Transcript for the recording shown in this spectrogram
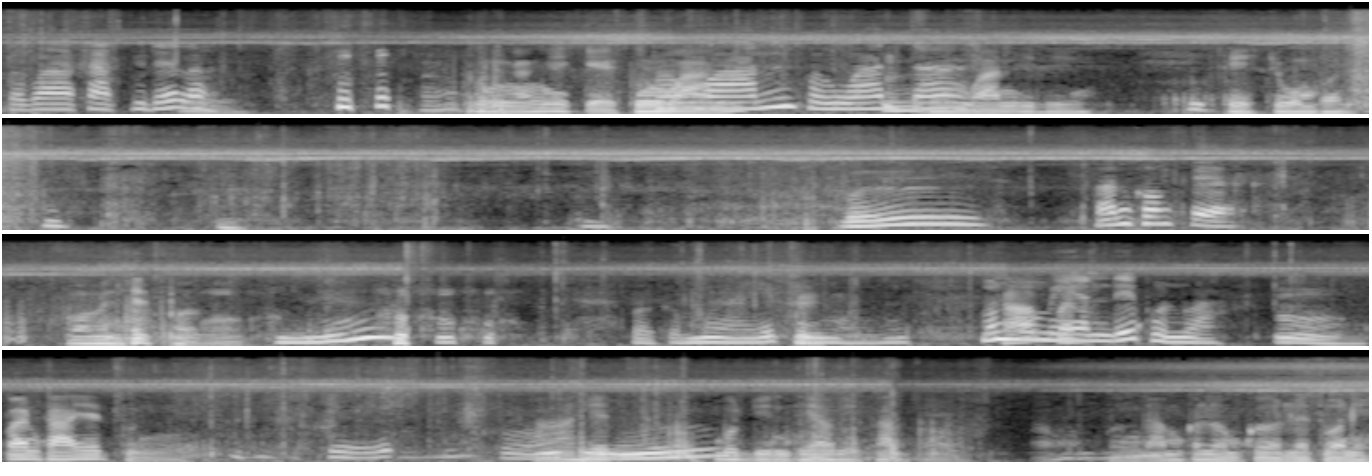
แต่ว่าคักอยู่ได้ล่ะเพิ่งงั้งยี่เกศเพิ่งเพิ่งหวานหวานเพิ่งหวานจ้าเพิ่งหวานอีหลีตีจูมเพิ่นเบ้อร้านของแท้ว่ามันเฮ็ดเผิง หืมเปิดกับเมื่อยเป็นหยังมันครับ่บ แม่นเด้เพิ่นว่า อืมปานขายเฮ็ดเผิงเค้กของหาจริเฮ็ดงบดดินแถวนี่ครับเอาเผิงดำก็เริ่มเกิดแล้วตัวนี้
